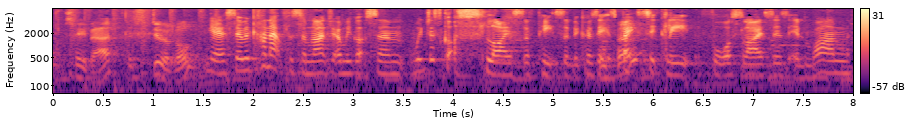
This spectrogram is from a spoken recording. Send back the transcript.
not too bad. It's doable. Yeah, so we come out for some lunch and we got some, we just got a slice of pizza because it's basically four slices in one.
